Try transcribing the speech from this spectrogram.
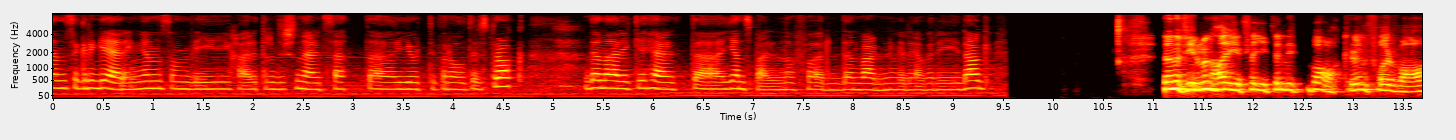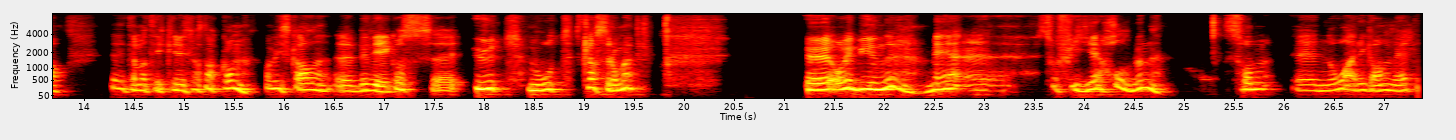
den segregeringen som vi har tradisjonelt sett uh, gjort i forhold til språk, den er ikke helt uh, gjenspeilende for den verden vi lever i i dag. Denne filmen har gitt en litt bakgrunn for hva eh, tematikken vi skal snakke om, og vi skal eh, bevege oss eh, ut mot klasserommet. Eh, Og vi begynner med eh, Sofie Holmen, som eh, nå er i gang med et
